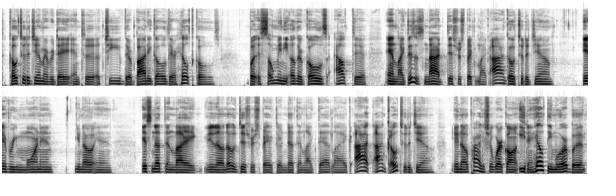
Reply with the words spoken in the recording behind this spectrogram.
to go to the gym every day and to achieve their body goal, their health goals. But it's so many other goals out there and like this is not disrespect. Like I go to the gym every morning, you know, and it's nothing like, you know, no disrespect or nothing like that. Like I I go to the gym. You know, probably should work on eating healthy more, but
